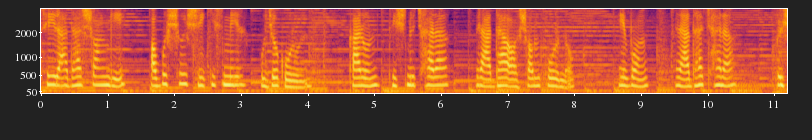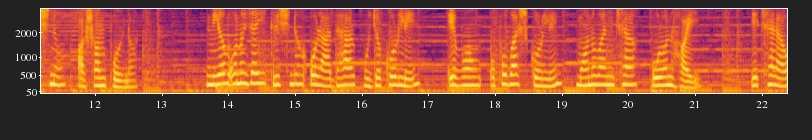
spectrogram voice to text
শ্রী রাধার সঙ্গে অবশ্যই শ্রীকৃষ্ণের পুজো করুন, কারণ কৃষ্ণ ছাড়া রাধা অসম্পূর্ণ এবং রাধা ছাড়া কৃষ্ণ অসম্পূর্ণ। নিয়ম অনুযায়ী কৃষ্ণ ও রাধার পুজো করলে এবং উপবাস করলে মনোবাঞ্ছা পূরণ হয়। এছাড়াও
